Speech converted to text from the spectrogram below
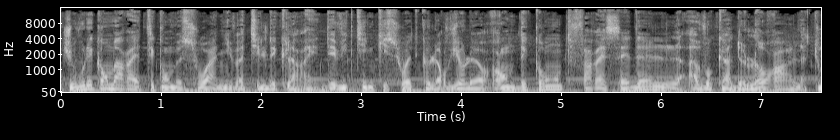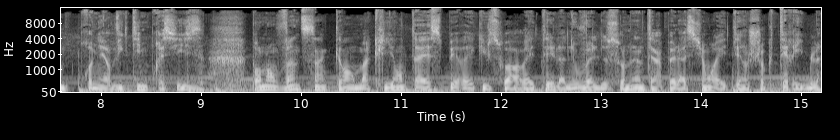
Je voulais qu'on m'arrête et qu'on me soigne, va-t-il déclarer. Des victimes qui souhaitent que leur violeur rende des comptes. Fares Edel, avocat de Laura, la toute première victime, précise. Pendant 25 ans, ma cliente a espéré qu'il soit arrêté. La nouvelle de son interpellation a été un choc terrible.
